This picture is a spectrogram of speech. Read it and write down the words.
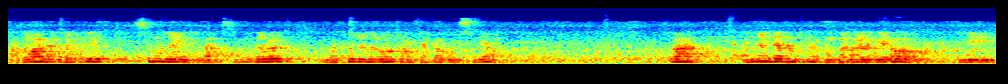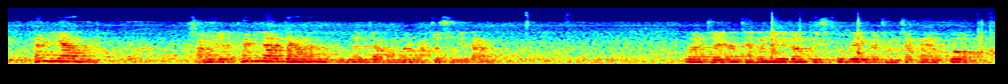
자동화 변속기 스무더입니다. 스무더를 표준으로 장착하고 있으며 또한 운전자 중심의 공간 설계로 이 편리한 잠시를 편리하게 하는 운전자 공간을 갖췄습니다. 또한 저희는 제동력 이전 디스크 브레이크를 장착하였고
